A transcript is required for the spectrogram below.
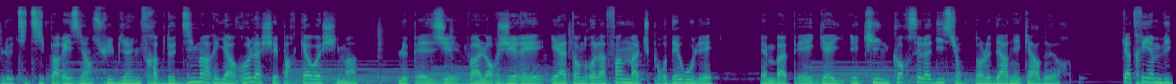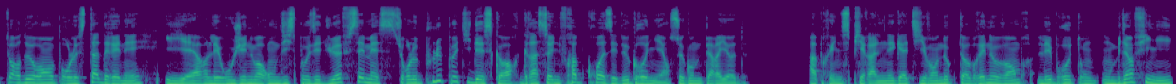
Le Titi parisien suit bien une frappe de Di Maria relâchée par Kawashima. Le PSG va alors gérer et attendre la fin de match pour dérouler Mbappé, Gay et Keane corsent l'addition dans le dernier quart d'heure. Quatrième victoire de rang pour le Stade Rennais. Hier, les Rouges et Noirs ont disposé du FC Metz sur le plus petit des scores grâce à une frappe croisée de Grenier en seconde période. Après une spirale négative en octobre et novembre, les Bretons ont bien fini.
